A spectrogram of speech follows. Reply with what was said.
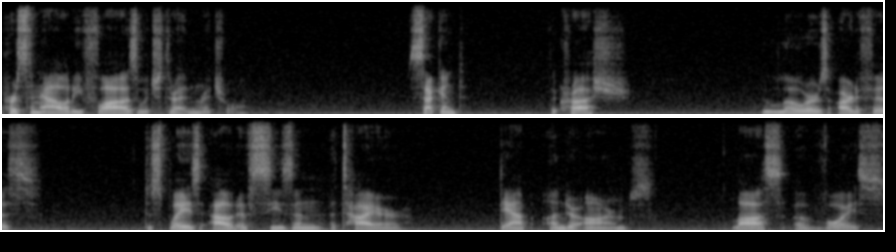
personality flaws which threaten ritual. Second, the crush who lowers artifice, displays out of season attire, damp underarms, loss of voice,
